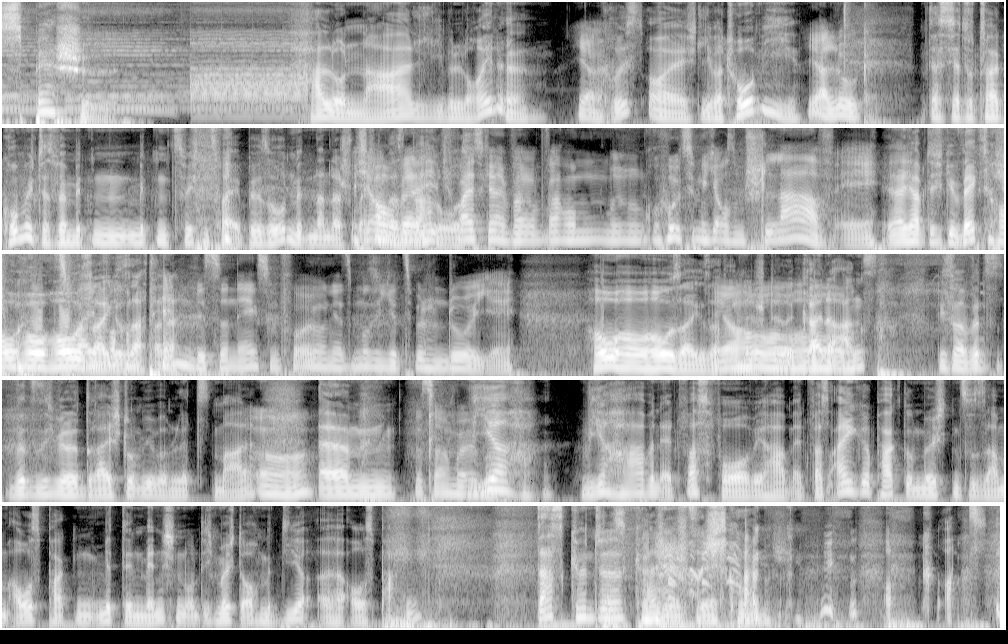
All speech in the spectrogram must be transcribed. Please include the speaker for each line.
Speaker 1: Special.
Speaker 2: Hallo na, liebe Leute.
Speaker 3: Ja.
Speaker 2: Grüßt euch, lieber Tobi.
Speaker 3: Ja, Luke.
Speaker 2: Das ist ja total komisch, dass wir mitten, mitten zwischen zwei Episoden miteinander sprechen.
Speaker 3: Ich auch.
Speaker 2: Was ist da
Speaker 3: Ich
Speaker 2: los?
Speaker 3: weiß gar nicht, wa- warum holst du mich aus dem Schlaf, ey?
Speaker 2: ja, ich hab dich geweckt. Ho, ho, ho,
Speaker 3: Zwei
Speaker 2: sei
Speaker 3: Wochen
Speaker 2: gesagt. Alter.
Speaker 3: pennen bis zur nächsten Folge und jetzt muss ich hier zwischendurch, ey.
Speaker 2: Ho, ho, ho, sei gesagt
Speaker 3: Ja,
Speaker 2: an der
Speaker 3: ho,
Speaker 2: Stelle.
Speaker 3: ho,
Speaker 2: Keine
Speaker 3: ho.
Speaker 2: Angst. Diesmal wird es nicht wieder drei Stunden wie beim letzten Mal.
Speaker 3: Oh,
Speaker 2: Ähm,
Speaker 3: das sagen wir immer.
Speaker 2: Wir, haben etwas vor. Wir haben etwas eingepackt und möchten zusammen auspacken mit den Menschen und ich möchte auch mit dir äh, auspacken. Das könnte,
Speaker 3: Das könnte jetzt sehr komisch.
Speaker 2: Oh Gott.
